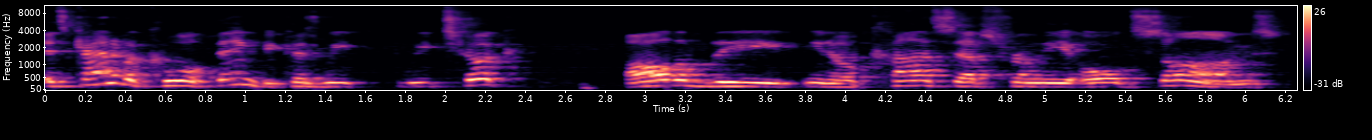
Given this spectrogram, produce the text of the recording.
it's kind of a cool thing because we we took all of the you know concepts from the old songs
